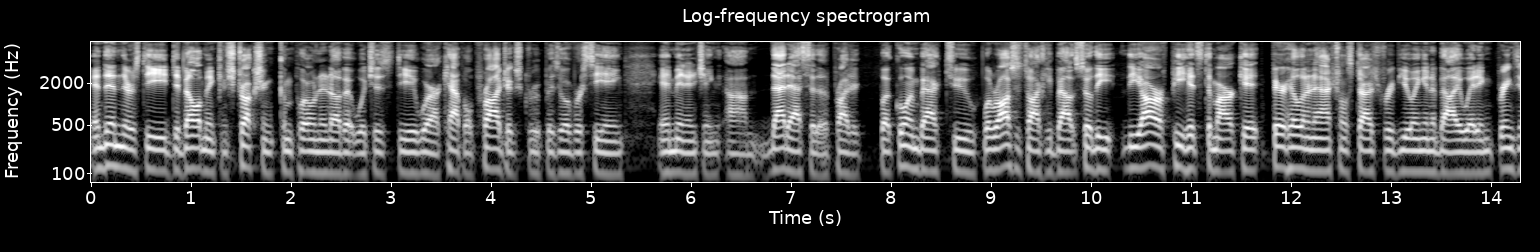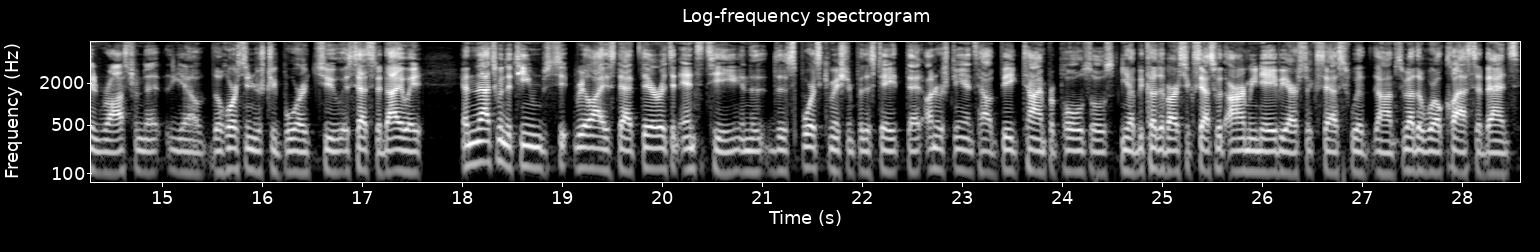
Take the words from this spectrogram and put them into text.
And then there's the development construction component of it, which is the where our capital projects group is overseeing and managing um, that asset of the project. But going back to what Ross was talking about, so the the RFP hits the market. Fair Hill International starts reviewing and evaluating, brings in Ross from the you know the horse industry board to assess and evaluate. And that's when the team realized that there is an entity in the, the sports commission for the state that understands how big time proposals, you know, because of our success with Army, Navy, our success with um, some other world class events,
